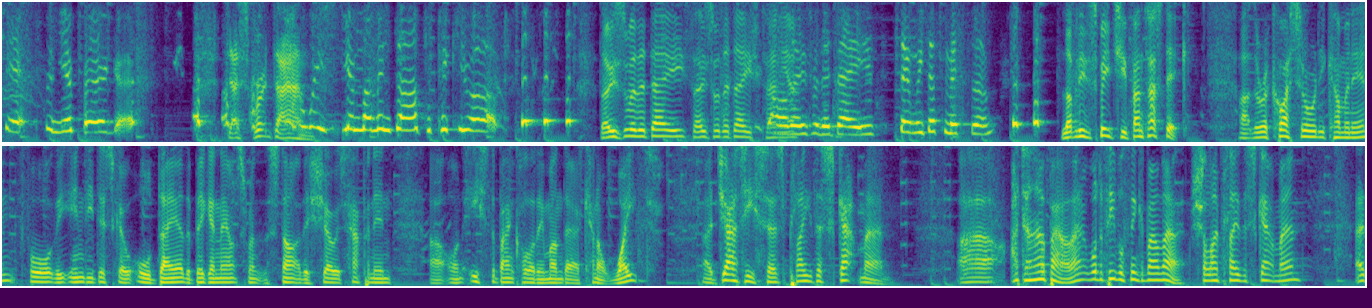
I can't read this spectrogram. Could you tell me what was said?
chips and your burger. Desperate And wait for your mum and dad to pick you up. Those were the days. Those were the days, oh, those were the days. Don't we just miss them? Lovely to speak to you. Fantastic. Uh, the requests are already coming in for the Indie Disco All Dayer. The big announcement at the start of this show is happening uh, on Easter Bank Holiday Monday. I cannot wait. Uh, Jazzy says, play the Scat Man. Uh, I don't know about that. What do people think about that? Shall I play the Scat Man? Uh,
